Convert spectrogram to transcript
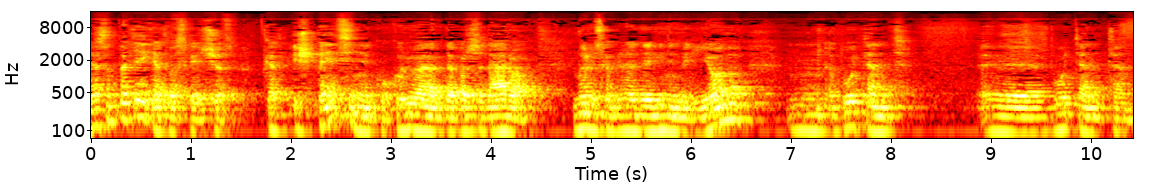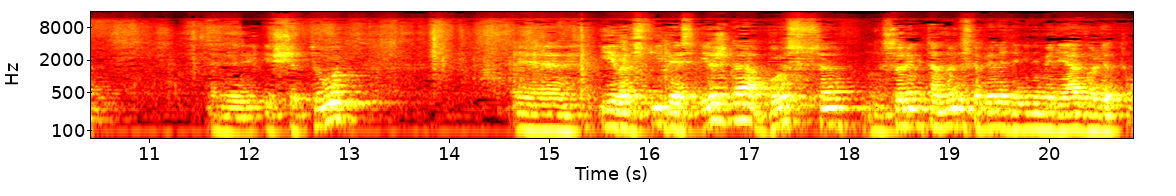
esam pateikę tuos skaičius, kad iš pensininkų, kuriuo dabar sudaro 0,9 milijonų, būtent E, būtent e, iš šitų e, į valstybės išdą bus surinkta 0,9 milijardo litų.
